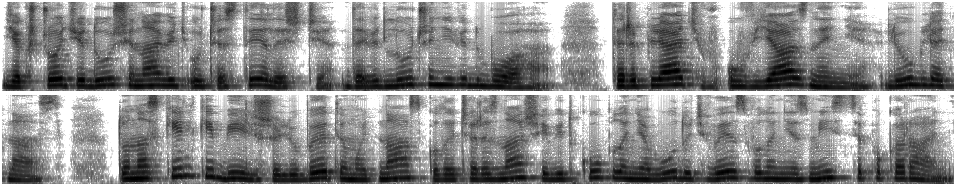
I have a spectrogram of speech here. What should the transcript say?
Якщо ті душі навіть у чистилищі, де відлучені від Бога, терплять в ув'язненні, люблять нас, то наскільки більше любитимуть нас, коли через наші відкуплення будуть визволені з місця покарання,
